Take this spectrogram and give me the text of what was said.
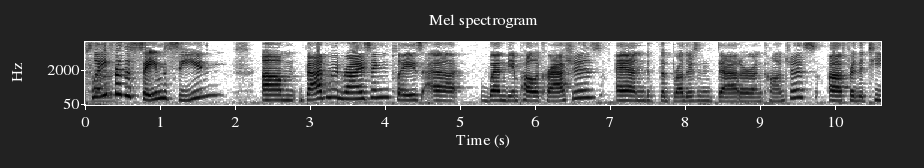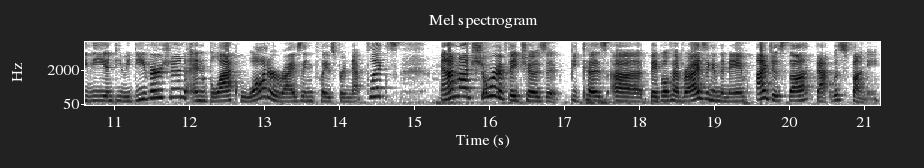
play for the same scene. Um, Bad Moon Rising plays uh, when the Impala crashes and the brothers and dad are unconscious uh, for the TV and DVD version, and Black Water Rising plays for Netflix. And I'm not sure if they chose it because uh, they both have Rising in the name. I just thought that was funny.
